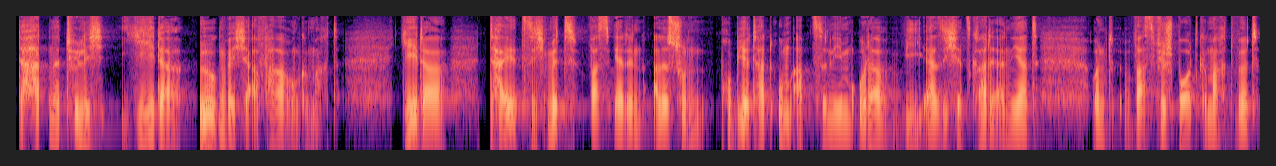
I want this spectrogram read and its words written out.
da hat natürlich jeder irgendwelche Erfahrungen gemacht. Jeder teilt sich mit, was er denn alles schon probiert hat, um abzunehmen oder wie er sich jetzt gerade ernährt und was für Sport gemacht wird.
